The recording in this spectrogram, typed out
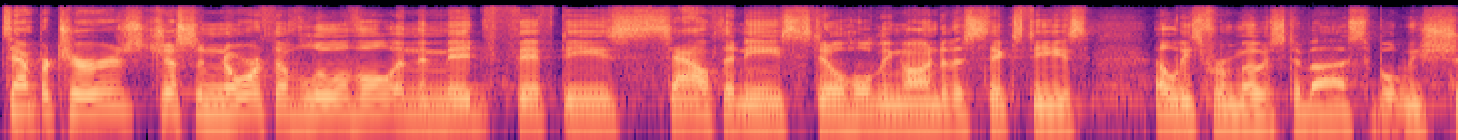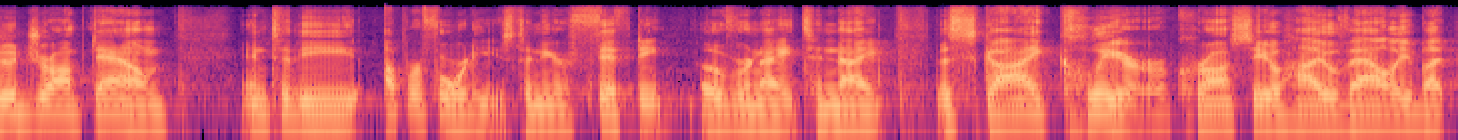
Temperatures just north of Louisville in the mid 50s, south and east still holding on to the 60s, at least for most of us, but we should drop down into the upper 40s to near 50 overnight tonight. The sky clear across the Ohio Valley, but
